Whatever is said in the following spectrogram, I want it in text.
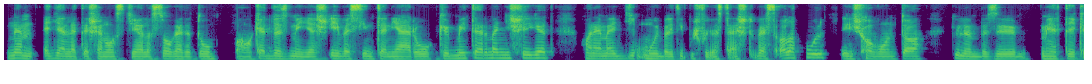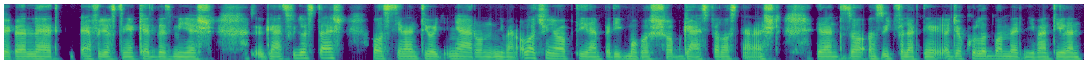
nem egyenletesen osztja el a szolgáltató a kedvezményes éves szinten járó köbméter mennyiséget, hanem egy múltbeli típusfogyasztást vesz alapul, és havonta különböző mértékeken lehet elfogyasztani a kedvezményes gázfogyasztást. Azt jelenti, hogy nyáron nyilván alacsonyabb, télen pedig magasabb gázfelhasználást jelent az, az ügyfeleknél a gyakorlatban, mert nyilván télen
